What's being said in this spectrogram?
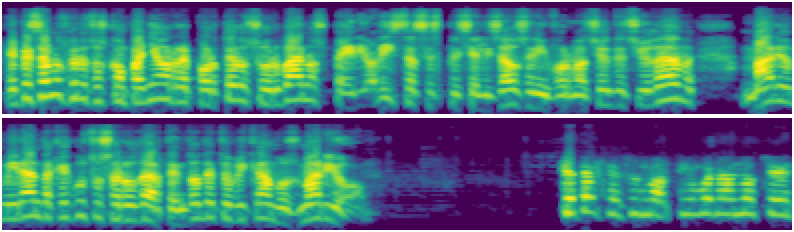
Empezamos con nuestros compañeros reporteros urbanos, periodistas especializados en información de ciudad. Mario Miranda, qué gusto saludarte. ¿En dónde te ubicamos, Mario? ¿Qué tal, Jesús Martín? Buenas noches.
